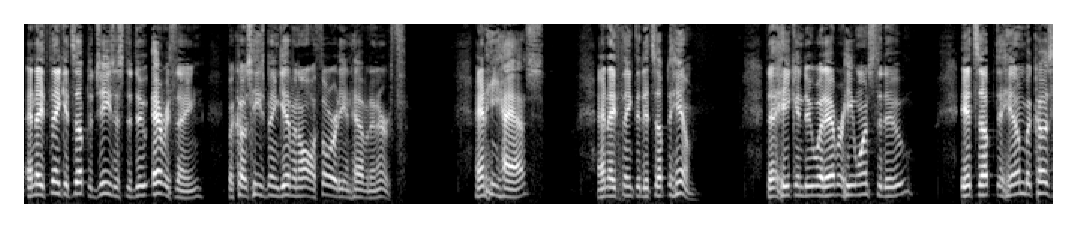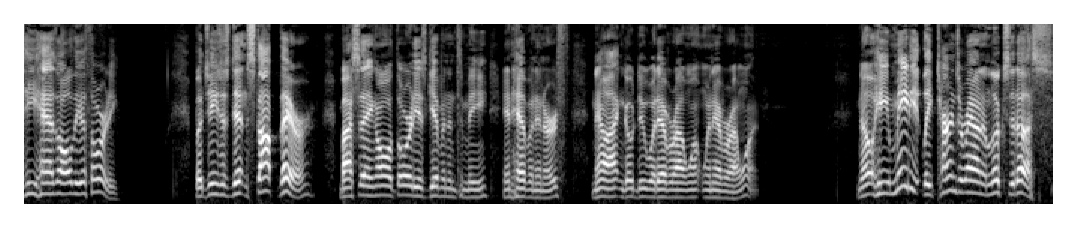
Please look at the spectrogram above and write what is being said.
and they think it's up to Jesus to do everything because he's been given all authority in heaven and earth. And he has. And they think that it's up to him, that he can do whatever he wants to do. It's up to him because he has all the authority. But Jesus didn't stop there by saying, All authority is given unto me in heaven and earth. Now I can go do whatever I want whenever I want. No, he immediately turns around and looks at us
